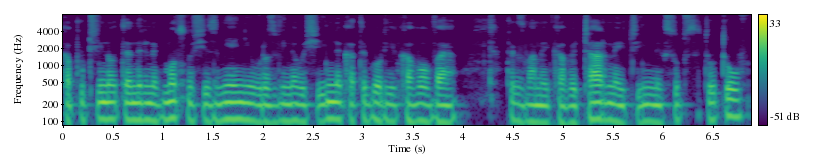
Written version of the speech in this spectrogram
cappuccino, ten rynek mocno się zmienił, rozwinęły się inne kategorie kawowe tak zwanej kawy czarnej czy innych substytutów,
